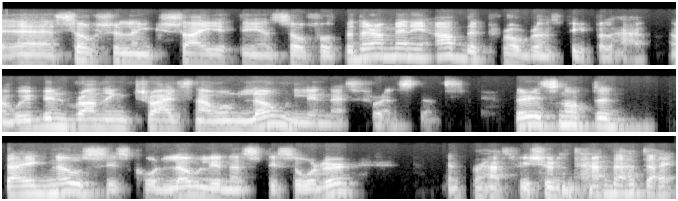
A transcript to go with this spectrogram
uh, social anxiety and so forth, but there are many other problems people have. And we've been running trials now on loneliness, for instance. There is not a diagnosis called loneliness disorder, and perhaps we shouldn't have that. I,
